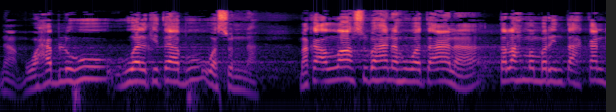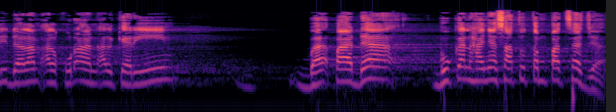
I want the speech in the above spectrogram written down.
Naam, wa habluhu huwal kitabu wa sunnah. Maka Allah Subhanahu wa taala telah memerintahkan di dalam Al-Qur'an Al-Karim pada bukan hanya satu tempat saja.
